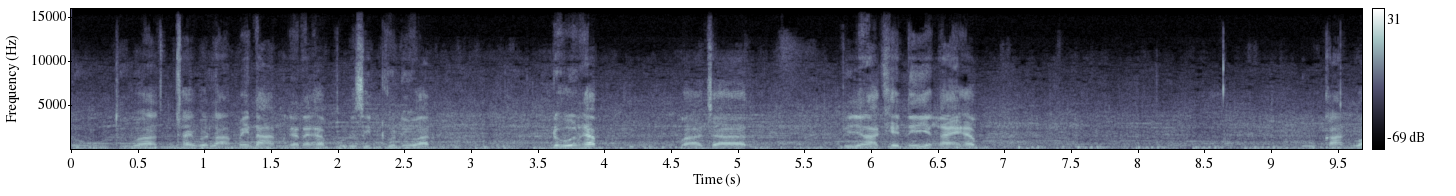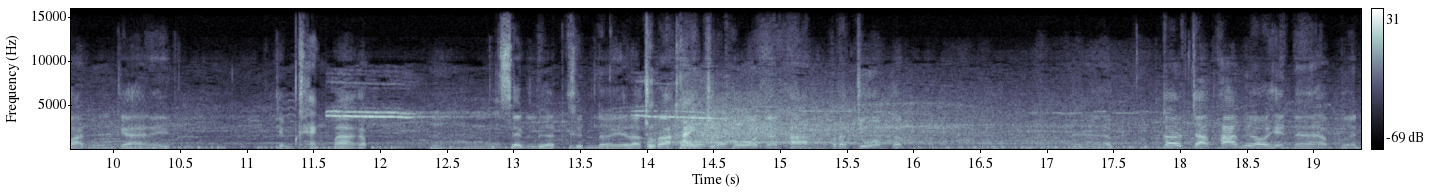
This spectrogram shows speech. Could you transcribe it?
ดูถือว่าใช้เวลาไม่นานเหมือนกันนะครับผู้ตัดสินคุณนิวัฒน์ดูนะครับ ว่าจะพิจารณาเคสนี้ยังไงครับ ดูการวาดมือแกนี่เข้มแข็งมากครับอื้อหือเส้นเลือดขึ้นเลยแล้วจุดโทษให้จุดโทษกับทางประจวบครับเนี่ยครับก็จากภาพที่เราเห็นนะครับ เหมือน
